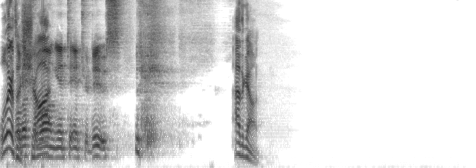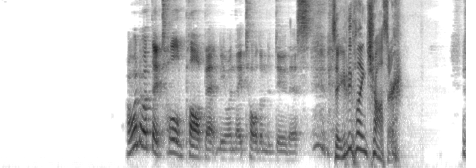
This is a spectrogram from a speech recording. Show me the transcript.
Well, there's well, a shot. long in to introduce. How's it going? I wonder what they told Paul Bettany when they told him to do this. So you're gonna be playing Chaucer.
